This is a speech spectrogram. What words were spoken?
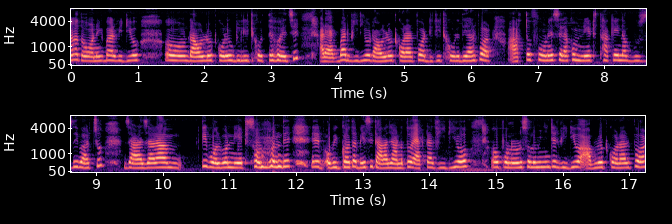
না। তো অনেকবার ভিডিও ডাউনলোড করেও ডিলিট করতে হয়েছে। আর একবার ভিডিও ডাউনলোড করার পর ডিলিট করে দেওয়ার পর, আর তো ফোনে সেরকম নেট থাকে না, বুঝতেই পারছ? যারা যারা কি বলব নেট সম্বন্ধে অভিজ্ঞতা বেশি, তারা জানো তো, একটা ভিডিও পনেরো ষোলো মিনিটের ভিডিও আপলোড করার পর,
